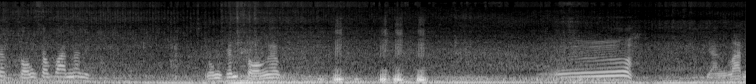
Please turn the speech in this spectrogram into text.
สักสองสามวันนั่นลงชั้นสองครับ เออ อย่างลั่น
